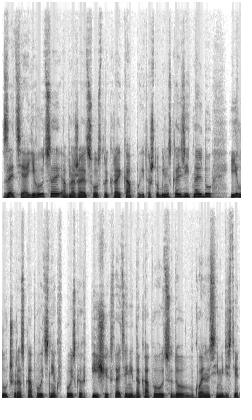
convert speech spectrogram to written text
затягиваются, обнажается острый край копыта, чтобы не скользить на льду, и лучше раскапывать снег в поисках пищи. Кстати, они докапываются до буквально 70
